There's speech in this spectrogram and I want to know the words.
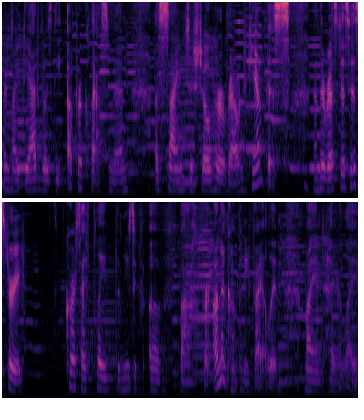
when my dad was the upperclassman assigned to show her around campus, and the rest is history. Of course, I've played the music of Bach for unaccompanied violin my entire life,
